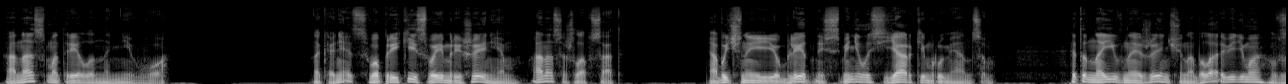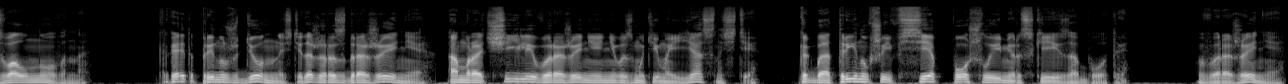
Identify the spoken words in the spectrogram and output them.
Она смотрела на него. Наконец, вопреки своим решениям, она сошла в сад. Обычная ее бледность сменилась ярким румянцем. Эта наивная женщина была, видимо, взволнована. Какая-то принужденность и даже раздражение омрачили выражение невозмутимой ясности, как бы отринувшей все пошлые мирские заботы. Выражение,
